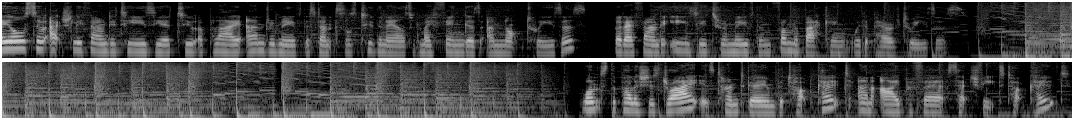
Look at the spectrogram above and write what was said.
I also actually found it easier to apply and remove the stencils to the nails with my fingers and not tweezers, but I found it easier to remove them from the backing with a pair of tweezers. Once the polish is dry, it's time to go in with the top coat, and I prefer Seche top coat.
